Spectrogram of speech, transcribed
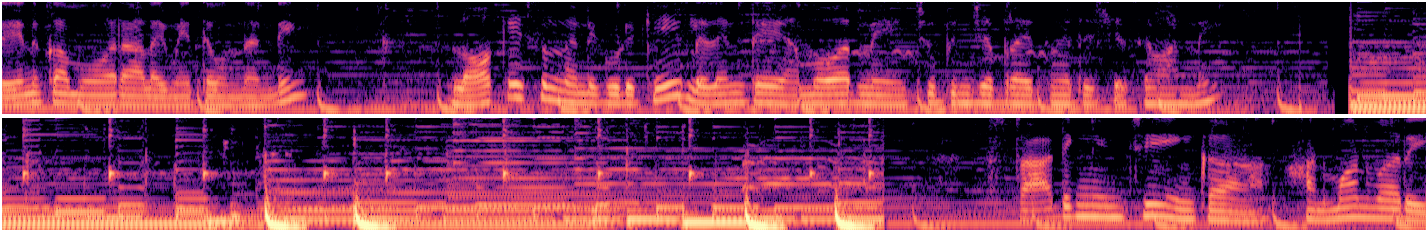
రేణుక అమ్మవారి ఆలయం అయితే ఉందండి. లాకేస్ ఉందండి గుడికి లేదంటే అమ్మవారిని చూపించే ప్రయత్నం అయితే చేసేవాడిని. స్టార్టింగ్ నుంచి ఇంకా హనుమాన్ వారి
